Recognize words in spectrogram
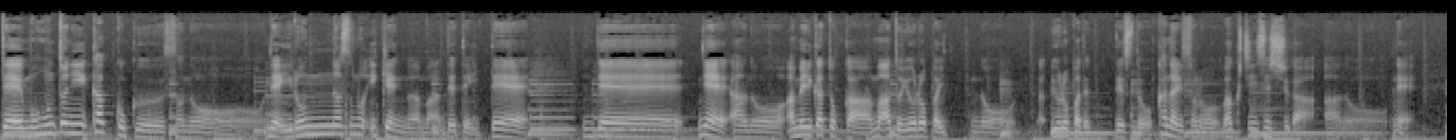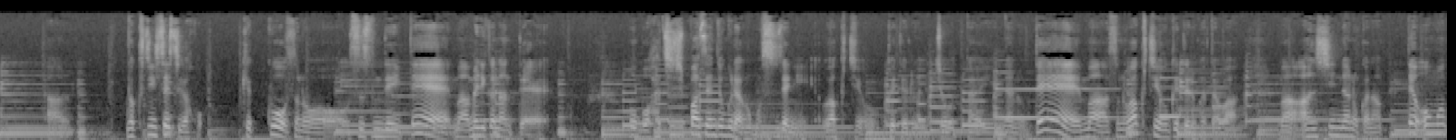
でもう本当に各国その、ね、いろんなその意見がまあ出ていてで、ね、あのアメリカとか、まあ、あとヨーロッパのヨーロッパでですとかなりそのワクチン接種があの、ね、あワクチン接種が結構その進んでいて、まあ、アメリカなんてほぼ80%ぐらいがもうすでにワクチンを受けてる状態なので、まあ、そのワクチンを受けてる方は、まあ、安心なのかなって思っ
